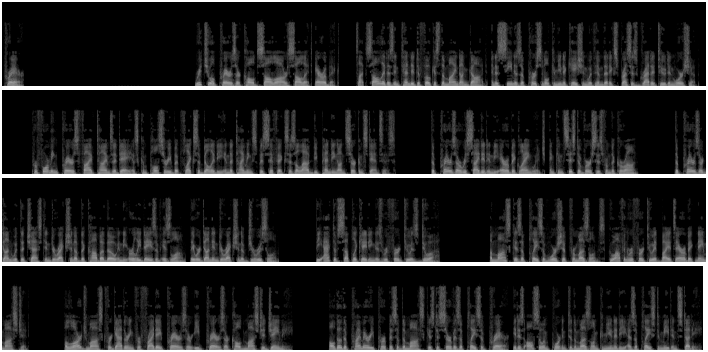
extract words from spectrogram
Prayer Ritual prayers are called salah or salat Arabic. Salat is intended to focus the mind on God, and is seen as a personal communication with Him that expresses gratitude and worship. Performing prayers five times a day is compulsory but flexibility in the timing specifics is allowed depending on circumstances. The prayers are recited in the Arabic language, and consist of verses from the Quran. The prayers are done with the chest in direction of the Kaaba though in the early days of Islam, they were done in direction of Jerusalem. The act of supplicating is referred to as dua. A mosque is a place of worship for Muslims, who often refer to it by its Arabic name masjid. A large mosque for gathering for Friday prayers or Eid prayers are called Masjid Jami. Although the primary purpose of the mosque is to serve as a place of prayer, it is also important to the Muslim community as a place to meet and study.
